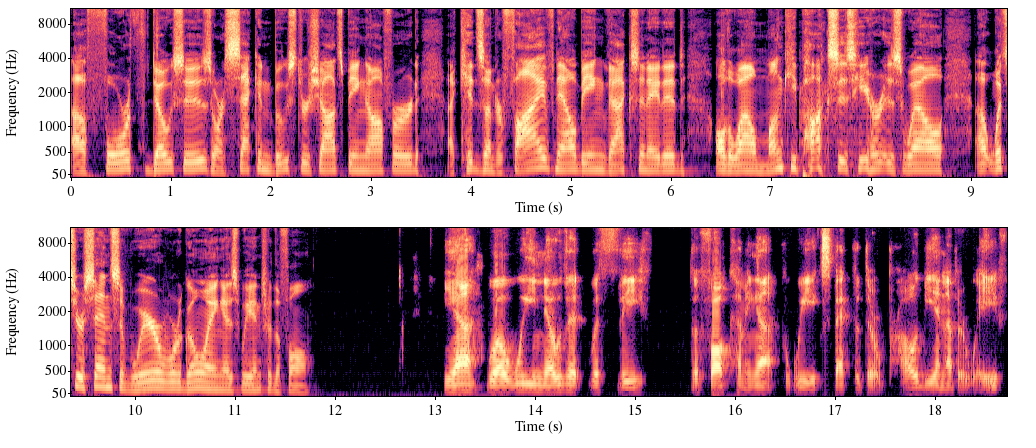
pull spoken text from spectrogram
uh, fourth doses or second booster shots being offered. Uh, kids under five now being vaccinated. All the while, monkeypox is here as well. Uh, what's your sense of where we're going as we enter the fall? Yeah, well, we know that with the the fall coming up, we expect that there will probably be another wave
